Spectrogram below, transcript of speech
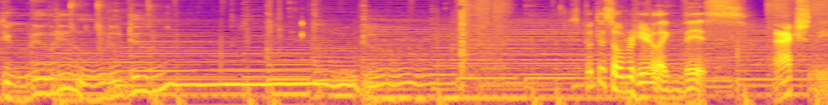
Do do do do do. Just put this over here like this. Actually,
